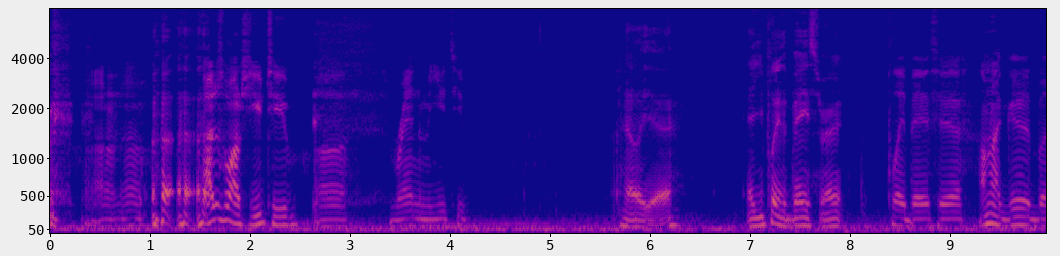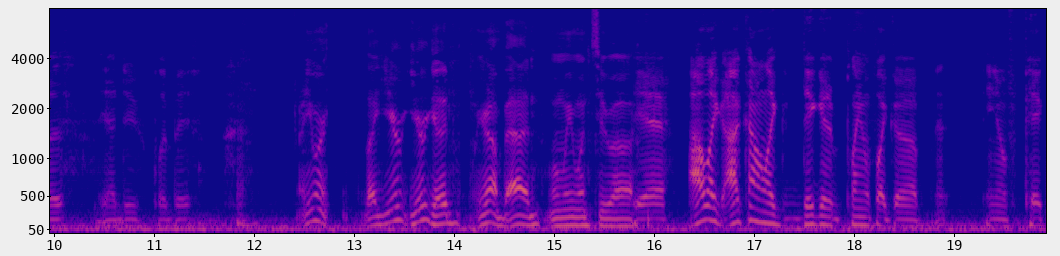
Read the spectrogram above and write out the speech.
I don't know. I just watch YouTube, uh, random YouTube. Hell yeah. Yeah, you play the bass, right? Play bass, yeah. I'm not good, but yeah, I do play bass. You weren't like you're you're good. You're not bad. When we went to uh Yeah, I like. I kind of like dig at playing with like a, you know, for pick.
